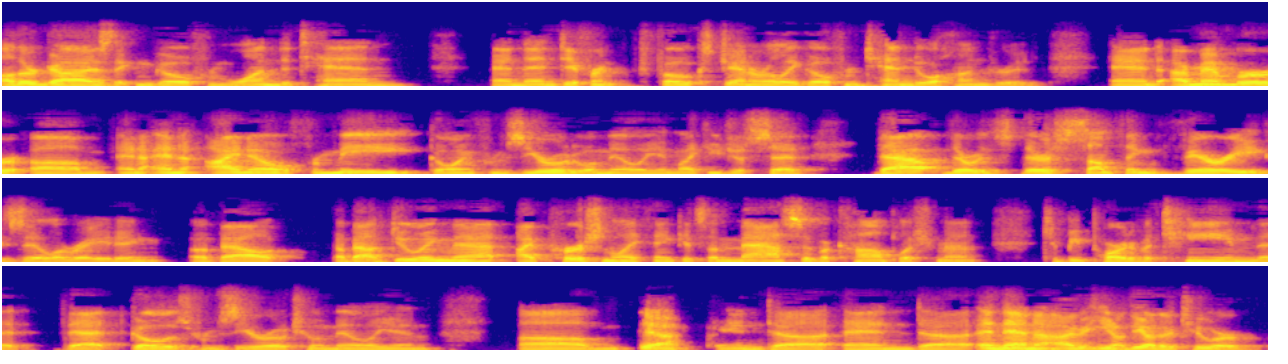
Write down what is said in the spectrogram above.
other guys that can go from one to 10, and then different folks generally go from 10 to 100. And I remember, um, and, and I know for me, going from zero to a million, like you just said, that there was, there's something very exhilarating about about doing that. I personally think it's a massive accomplishment to be part of a team that that goes from zero to a million. Um, yeah, and uh, and uh, and then I, you know, the other two are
